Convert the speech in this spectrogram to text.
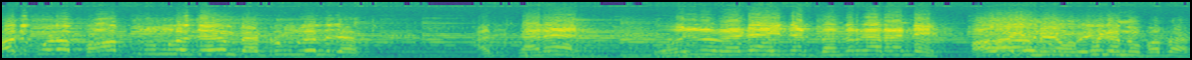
అది కూడా బాత్రూమ్లో చేయం బెడ్రూమ్లోనే చేస్తాం. అది సరే భోజనం రెడీ అయిందండి తొందరగా రండి. అలాగే మేము నువ్వు పద.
